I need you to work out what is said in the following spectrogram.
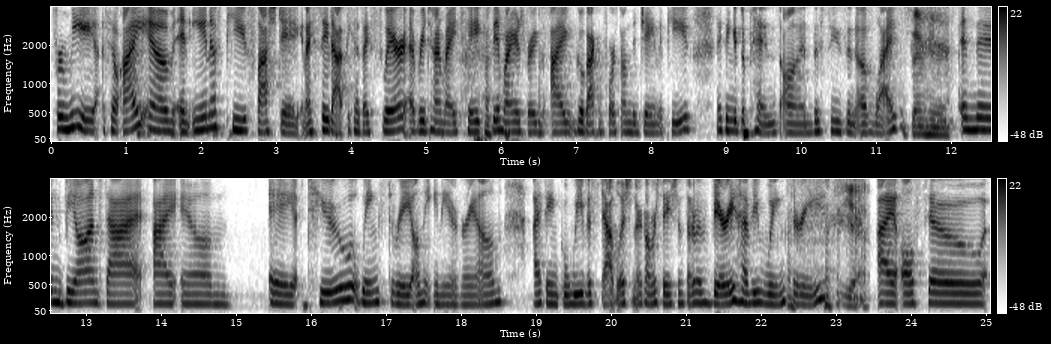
for me, so I am an ENFP slash J, and I say that because I swear every time I take the Myers Briggs, I go back and forth on the J and the P. I think it depends on the season of life. Same here. And then beyond that, I am a two wing three on the Enneagram. I think we've established in our conversations that I'm a very heavy wing three. yeah. I also,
